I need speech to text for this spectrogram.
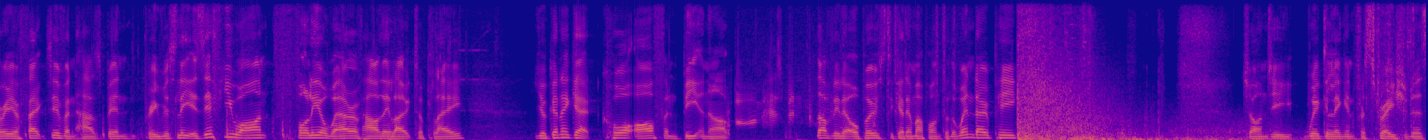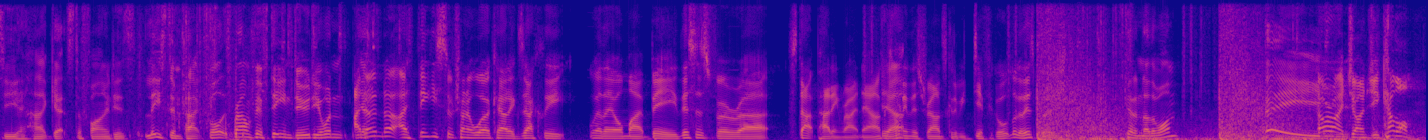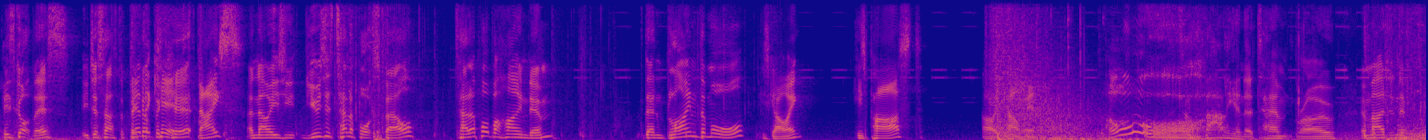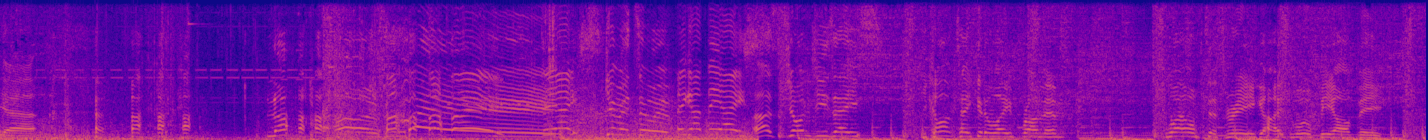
very effective and has been previously is if you aren't fully aware of how they like to play, you're going to get caught off and beaten up. Lovely little boost to get him up onto the window peek. John G wiggling in frustration as he gets to find his least impactful. It's round 15, dude. You wouldn't... I don't know. I think he's still trying to work out exactly where they all might be. This is for uh, stat padding right now, because yeah. winning this round is going to be difficult. Look at this boost. Get another one. Hey! All right, Jonji, come on. He's got this. He just has to pick Get up the, the kit. kit. Nice. And now he's used his teleport spell, teleport behind him, then blind them all. He's going. He's passed. Oh, he can't win. Oh! It's a oh. valiant attempt, bro. Imagine if, yeah. no! Hey! The ace! Give it to him! He got the ace! That's Jonji's ace. You can't take it away from him. 12 to 3, guys, will be RB.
